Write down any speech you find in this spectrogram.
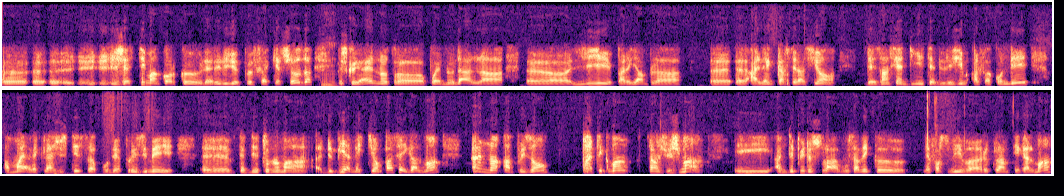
Euh, J'estime encore que les religieux peuvent faire quelque chose, mmh. puisqu'il y a un autre point nodal lié, par exemple, à l'incarcération des anciens dignitaires du régime Alpha Condé, en maille avec la justice pour des présumés euh, détournements de biens, mais qui ont passé également un an en prison, pratiquement sans jugement. Et en dépit de cela, vous savez que les forces vives réclament également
